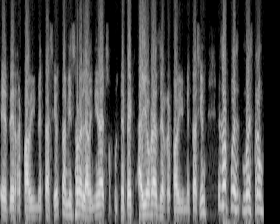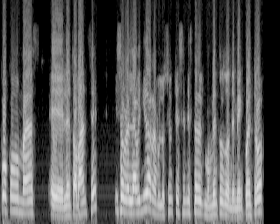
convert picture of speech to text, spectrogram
eh, de repavimentación, también sobre la Avenida de Chapultepec hay obras de repavimentación. Eso pues muestra un poco más eh, lento avance, y sobre la Avenida Revolución, que es en estos momentos donde me encuentro,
